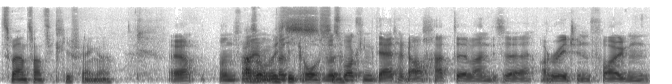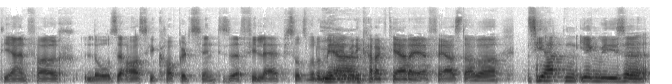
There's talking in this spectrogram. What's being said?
22 Cliffhanger. Ja, und vor Also allem, was, was Walking Dead halt auch hatte, waren diese Origin-Folgen, die einfach lose ausgekoppelt sind, diese viele Episodes, wo du mehr Ja. über die Charaktere erfährst. Aber sie hatten irgendwie diese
